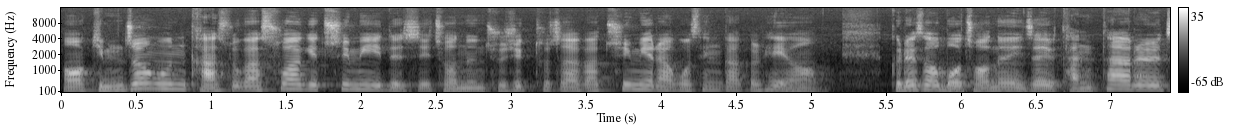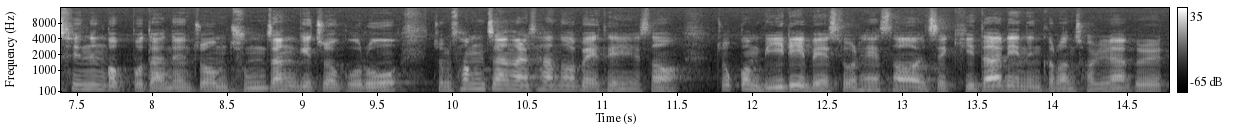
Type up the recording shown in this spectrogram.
어, 김정훈 가수가 수학이 취미이듯이 저는 주식 투자가 취미라고 생각을 해요. 그래서 뭐 저는 이제 단타를 치는 것보다는 좀 중장기적으로 좀 성장할 산업에 대해서 조금 미리 매수를 해서 이제 기다리는 그런 전략을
